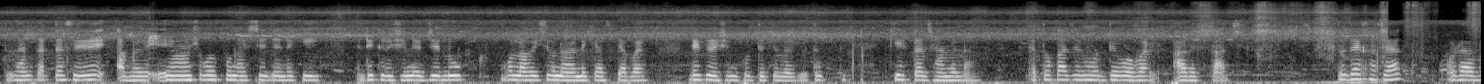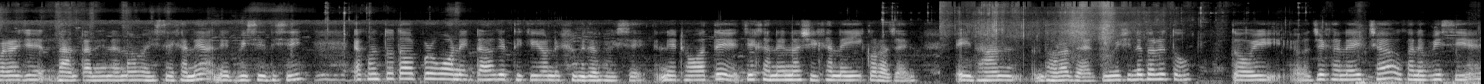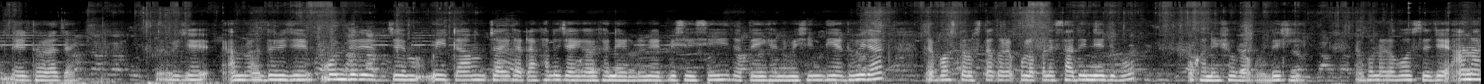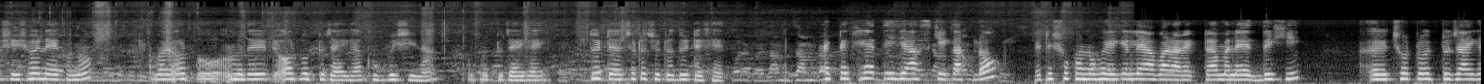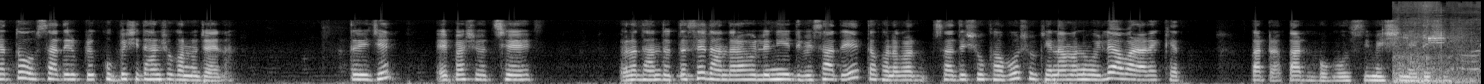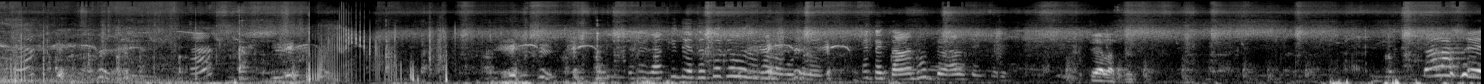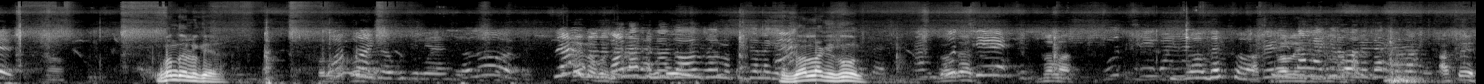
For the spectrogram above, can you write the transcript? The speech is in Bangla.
তো ধান কাটতেছে, আবার এমন সময় ফোন আসছে যে নাকি ডেকোরেশনের যে লোক বলা হয়েছে, ওনারা নাকি আজকে আবার ডেকোরেশন করতে চলে আসবে। তো কী একটা ঝামেলা। এত কাজের মধ্যেও আবার আরেক কাজ। তো দেখা যাক। ওরা আবার যে ধান টান এনে হয়েছে এখানে নেট বিছিয়ে দিছি। এখন তো তারপর অনেকটা আগের থেকে অনেক সুবিধা হয়েছে। নেট হওয়াতে যেখানে না সেখানেই করা যায়। এই ধান ধরা যায় আর কি, মেশিনে ধরে তো। তো ওই যেখানে ইচ্ছা ওখানে বিছিয়ে নেট ধরা যায়। তো ওই যে আমাদের এই যে মন্দিরের যে এইটা জায়গাটা, খালি জায়গা ওইখানে নেট বিছিয়েছি, যাতে এখানে মেশিন দিয়ে ধুইরা তার বস্তা বস্তা করে পোলাপানে সাদে নিয়ে দিব, ওখানে শুকাবো, দেখি। এখন ওরা বলছে যে আনা শেষ হয় না এখনও আবার অল্প, আমাদের অল্প একটু জায়গা, খুব বেশি না। অল্প একটু জায়গায় দুইটা, ছোট ছোট দুইটা ক্ষেত। একটা ক্ষেত এই যে আজকে কাটলো এটা শুকানো হয়ে গেলে আবার আরেকটা মানে দেখি ছোট একটু জায়গা তো, ছাদের উপরে খুব বেশি ধান শুকানো যায় না। তো এই যে, এর পাশে হচ্ছে, ওরা ধান ধরতেছে, ধান ধরা হইলে নিয়ে দিবে ছাদে, তখন আবার ছাদে শুকাবো, শুকিয়ে নামানো হইলে আবার আরেক ক্ষেত কাটা, কাটবো বলছি মেশিনে দেখি। তেল আছে গন্ধ লোকে জল লাগে গোল জল আছে জল দেখছ? জল আছে।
